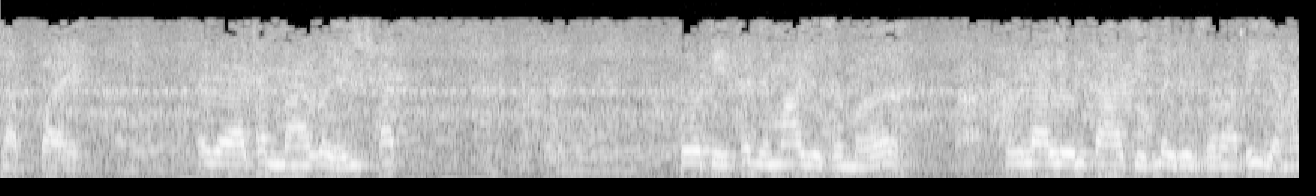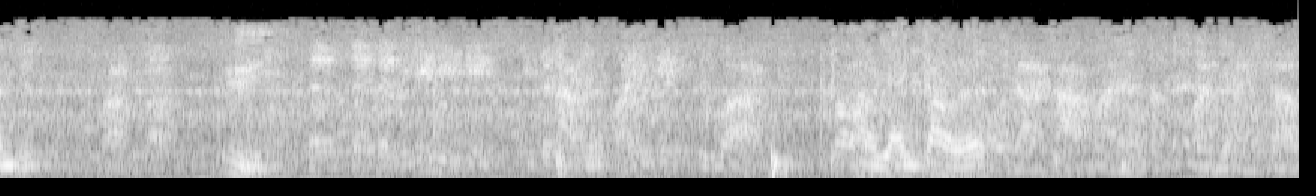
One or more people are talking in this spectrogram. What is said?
หลับไปถ้าเวลาท่านมาก็เห็นชัดปกติท่านจะมาอยู่เสมอ เวลาลืมตาจิตไม่เป็นสมาธิอย่างนั้นดิแต่แต่แต่ทีนี้ที่ที่จะน่าสงสัยนี่คือว่าก็อ้าวยายเก้าเหรอโอ้ยายข้าวมาแล้ว มันยายข้าว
